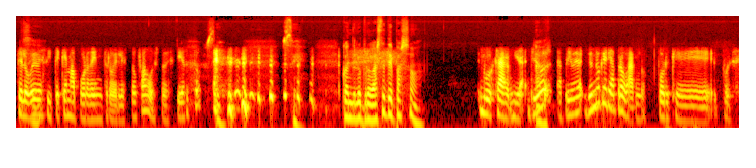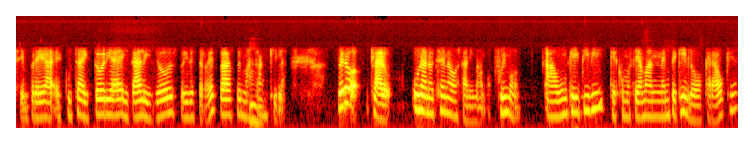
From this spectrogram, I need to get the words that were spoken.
te lo sí. bebes y te quema por dentro el estófago, esto es cierto. Sí. sí. Cuando lo probaste te pasó. Pues claro, mira, yo la primera, yo no quería probarlo porque pues siempre escucha historias y tal y yo soy de cerveza, soy más mm. tranquila. Pero claro, una noche nos animamos, fuimos a un KTV, que es como se llaman en Pekín los karaokes,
